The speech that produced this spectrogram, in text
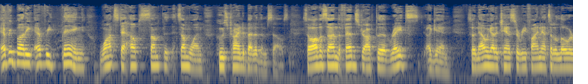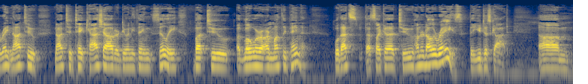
Everybody everything wants to help something someone who's trying to better themselves. So all of a sudden the feds dropped the rates again. So now we got a chance to refinance at a lower rate not to not to take cash out or do anything silly but to uh, lower our monthly payment. Well, that's that's like a two hundred dollar raise that you just got. Um,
